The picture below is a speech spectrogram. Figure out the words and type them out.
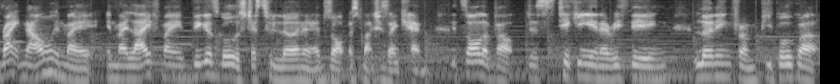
right now in my in my life, my biggest goal is just to learn and absorb as much as I can. It's all about just taking in everything, learning from people who are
